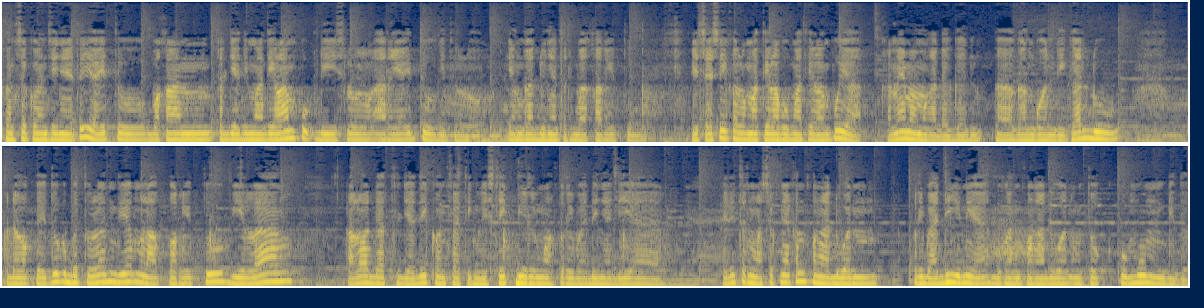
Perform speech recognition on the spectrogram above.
konsekuensinya itu yaitu bakalan terjadi mati lampu di seluruh area itu gitu loh yang gardunya terbakar itu. Biasanya sih kalau mati lampu mati lampu ya karena memang ada eh, gangguan di gardu. Pada waktu itu kebetulan dia melapor itu bilang kalau ada terjadi konsleting listrik di rumah pribadinya dia. Jadi termasuknya kan pengaduan pribadi ini ya bukan pengaduan untuk umum gitu.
